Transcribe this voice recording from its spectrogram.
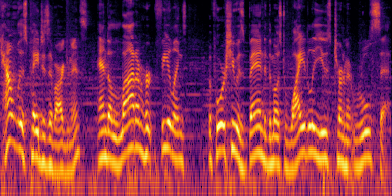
countless pages of arguments, and a lot of hurt feelings before she was banned the most widely used tournament rule set.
